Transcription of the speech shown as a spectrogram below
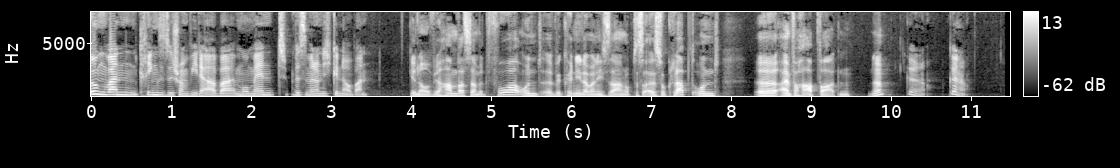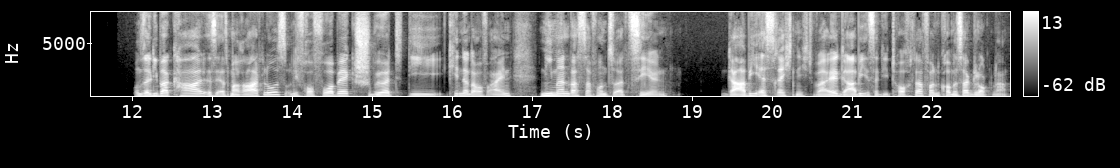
irgendwann kriegen sie sie schon wieder, aber im Moment wissen wir noch nicht genau wann. Genau, wir haben was damit vor und äh, wir können ihnen aber nicht sagen, ob das alles so klappt und äh, einfach abwarten. Ne? Genau, genau. Unser lieber Karl ist erstmal ratlos und die Frau Vorbeck schwört die Kinder darauf ein, niemand was davon zu erzählen. Gabi erst recht nicht, weil Gabi ist ja die Tochter von Kommissar Glockner.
